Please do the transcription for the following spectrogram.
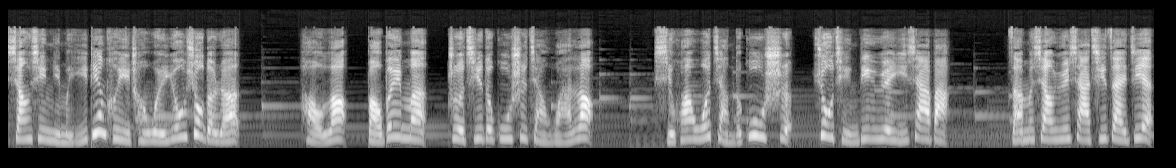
相信你们一定可以成为优秀的人。好了，宝贝们，这期的故事讲完了。喜欢我讲的故事，就请订阅一下吧。咱们相约下期再见。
